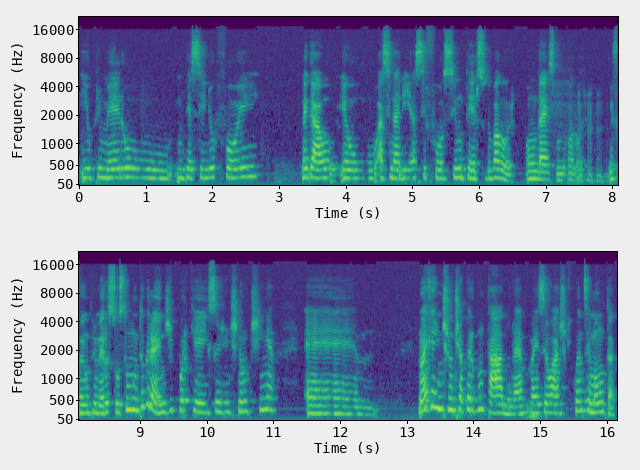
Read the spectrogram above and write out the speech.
e o primeiro empecilho foi legal, eu assinaria se fosse um terço do valor, ou um décimo do valor. E foi um primeiro susto muito grande, porque isso a gente não tinha. É... Não é que a gente não tinha perguntado, né? Mas eu acho que quando você monta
